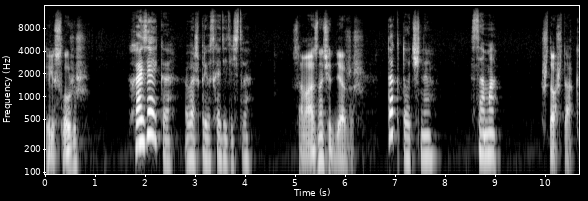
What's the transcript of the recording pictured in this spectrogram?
или служишь?» «Хозяйка, ваше превосходительство». «Сама, значит, держишь?» «Так точно. Сама». «Что ж так?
